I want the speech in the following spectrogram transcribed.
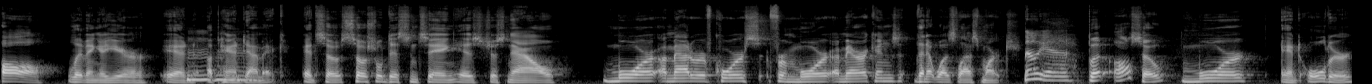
all living a year in a mm-hmm. pandemic. And so social distancing is just now more a matter of course for more Americans than it was last March. Oh, yeah. But also, more and older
